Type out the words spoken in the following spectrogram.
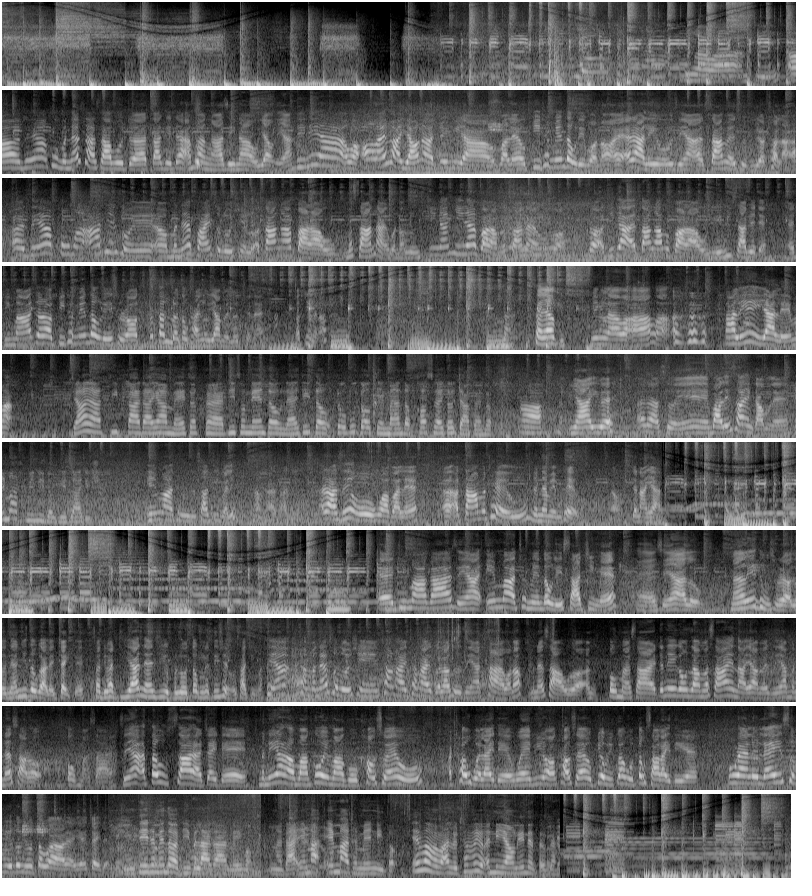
မနက်စာစားဖို့အတွက်တာဂက်တက်အမှတ်5ဈေးနာကိုရောက်နေတာဒီနေ့ကဟို online မှာရောင်းတာတွေ့မိတာဟိုဗာလဲဟိုပြည်ထမင်းတုပ်လေးပေါ့နော်အဲအဲ့ဒါလေးကိုဈေးကစားမယ်ဆိုပြီးတော့ထွက်လာတာအဲဈေးကပုံမှန်အားဖြင့်ဆိုရင်အမနက်ပိုင်းဆိုလို့ရှိရင်လို့အသားငါးပါတာကိုမစားနိုင်ဘူးပေါ့နော်လို့ညှိနှမ်းညှိနှမ်းပါတာမစားနိုင်ဘူးပေါ့ဆိုတော့အဓိကအသားငါးမပါတာကိုရွေးပြီးစားပြတယ်အဲဒီမှာကျတော့ပြည်ထမင်းတုပ်လေးဆိုတော့တက်တက်လွယ်တုပ်ခိုင်းလို့ရမယ်လို့ထင်တယ်အကြည့်မယ်နော်ဆက်ရောက်ပြီမင်္ဂလာပါအားမဘာလေးတွေရလဲမ ရရတိပါတာရမယ်တော့ဒီဆိုမင်းတော့လည်းဒီတော့တို့ဘူးတော့စင်မန်းတော့ cost လိုက်တော့ကြပန်တော့ဟာအများကြီးပဲအဲ့ဒါဆိုရင်ဘာလေးစားရင်ကောင်းမလဲအင်းမသမင်းနေတော့ရေးစားကြည့်အင်းမသူတို့စားကြည့်မယ်လေနော်အဲ့ဒါလေးအဲ့ဒါဇင်းကိုဟိုကဘာလဲအအသားမထည့်ဘူးနည်းနည်းမထည့်ဘူးဟုတ်ကျွန်တော်ရအဲဒီမှာကဇင်ကအင်းမထမင်းတုပ်လေးစားကြည့်မယ်အဲဇင်ကအဲ့လို မန်းလေးသူဆိုတော့အဲ့လိုနန်းကြီးတုပ်ကလည်းကြိုက်တယ်ဆိုတော့ဒီမှာဒီကနန်းကြီးကိုဘယ်လိုတုပ်မလဲသိချင်လို့စားကြည့်ပါဇင်ကမနက်ဆိုလို့ရှိရင်6နာရီ6နာရီခွဲလောက်ဆိုဇင်ကထားတာပေါ့နော်မနက်စာကိုတော့ပုံမှန်စားတယ်တနေ့ကုန်စာမစားရင်သာရမယ်ဇင်ကမနက်စာတော့ပုံမှန်စားတယ်ဇင်ကအတုပ်စားတာကြိုက်တယ်မနေ့ကတော့မှကိုယ့်အိမ်မှာကိုခောက်ဆွဲကိုအထုပ်ဝယ်လိုက်တယ်ဝယ်ပြီးတော့ခောက်ဆွဲကိုပြုတ်ပြီးကွက်ကိုတုပ်စားလိုက်သေးတယ်ကိုယ်တိုင်လိုလဲဆိုပြီးလိုမျိုးတုပ်ရတယ်အရင်ကြိုက်တယ်ဒီသမင်းတော့ပြီးပလာတာလိမ့်ပေါ့ဒါအင်းမအင်းမသမင်းနေတော့အင်းမမှာအဲ့လိုသမင်းကိုအနီအောင်လေးနဲ့တုတ်တာ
